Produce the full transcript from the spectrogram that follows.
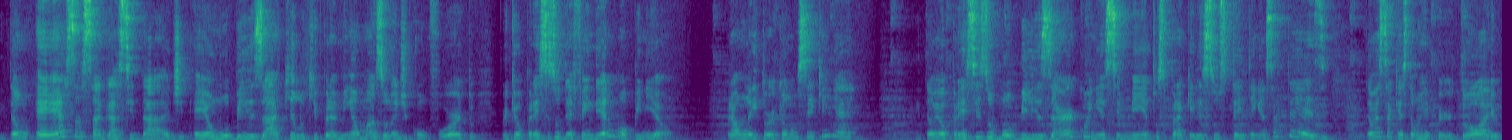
Então, é essa sagacidade, é eu mobilizar aquilo que para mim é uma zona de conforto, porque eu preciso defender uma opinião para um leitor que eu não sei quem é. Então eu preciso mobilizar conhecimentos para que eles sustentem essa tese. Então essa questão repertório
